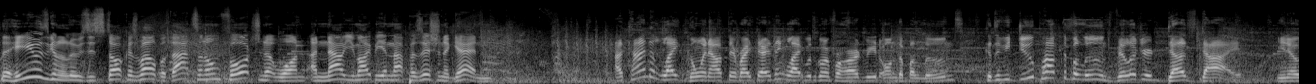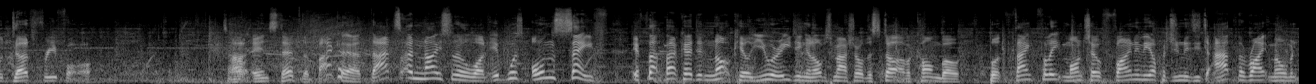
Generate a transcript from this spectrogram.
that he was going to lose his stock as well, but that's an unfortunate one, and now you might be in that position again. I kind of like going out there right there. I think Light was going for hard read on the balloons. Because if you do pop the balloons, Villager does die. You know, does free fall. Uh, instead, the back air. That's a nice little one. It was unsafe. If that back air did not kill, you were eating an up smash or the start of a combo. But thankfully, Moncho finding the opportunity to, at the right moment,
